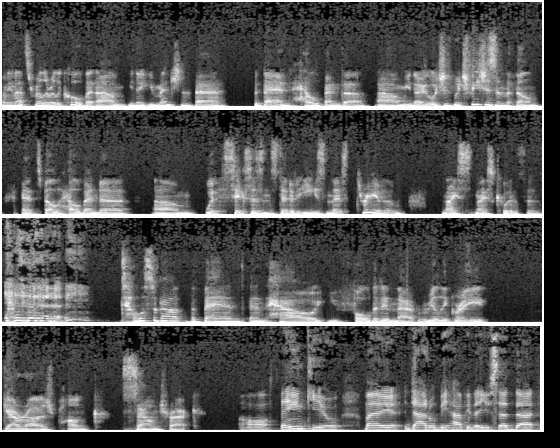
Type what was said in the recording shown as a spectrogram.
I mean, that's really really cool. But um, you know, you mentioned the the band Hellbender, um, you know, which is, which features in the film, and it's spelled Hellbender um, with sixes instead of e's, and there's three of them. Nice, nice coincidence. Tell us about the band and how you folded in that really great garage punk soundtrack. Oh, thank you. My dad will be happy that you said that.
